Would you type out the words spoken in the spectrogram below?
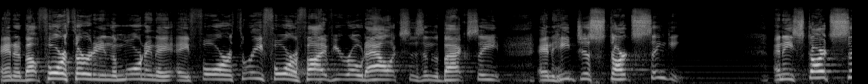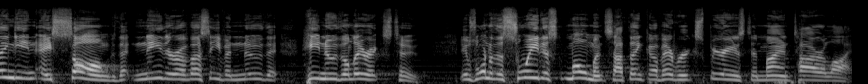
And at about 4.30 in the morning, a, a four, three, four, or five-year-old Alex is in the back seat, and he just starts singing. And he starts singing a song that neither of us even knew that he knew the lyrics to. It was one of the sweetest moments I think I've ever experienced in my entire life.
